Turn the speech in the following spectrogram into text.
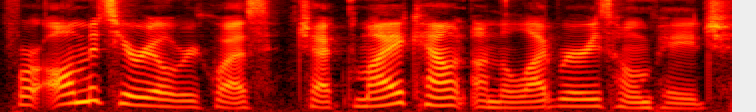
For all material requests, check My Account on the library's homepage.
